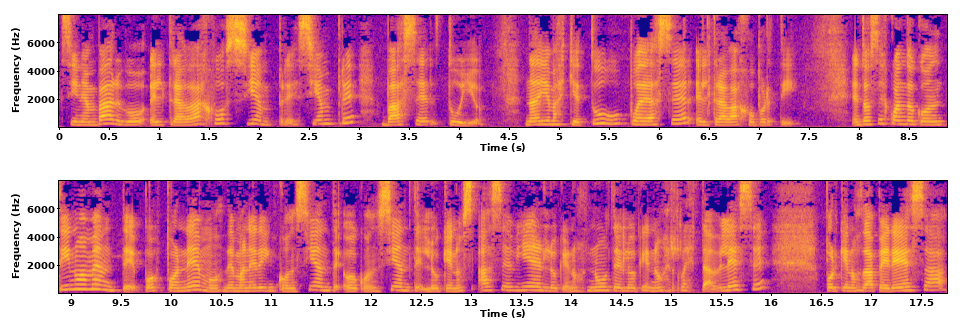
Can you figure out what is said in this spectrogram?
Sin embargo, el trabajo siempre, siempre va a ser tuyo. Nadie más que tú puede hacer el trabajo por ti. Entonces, cuando continuamente posponemos de manera inconsciente o consciente lo que nos hace bien, lo que nos nutre, lo que nos restablece, porque nos da pereza,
